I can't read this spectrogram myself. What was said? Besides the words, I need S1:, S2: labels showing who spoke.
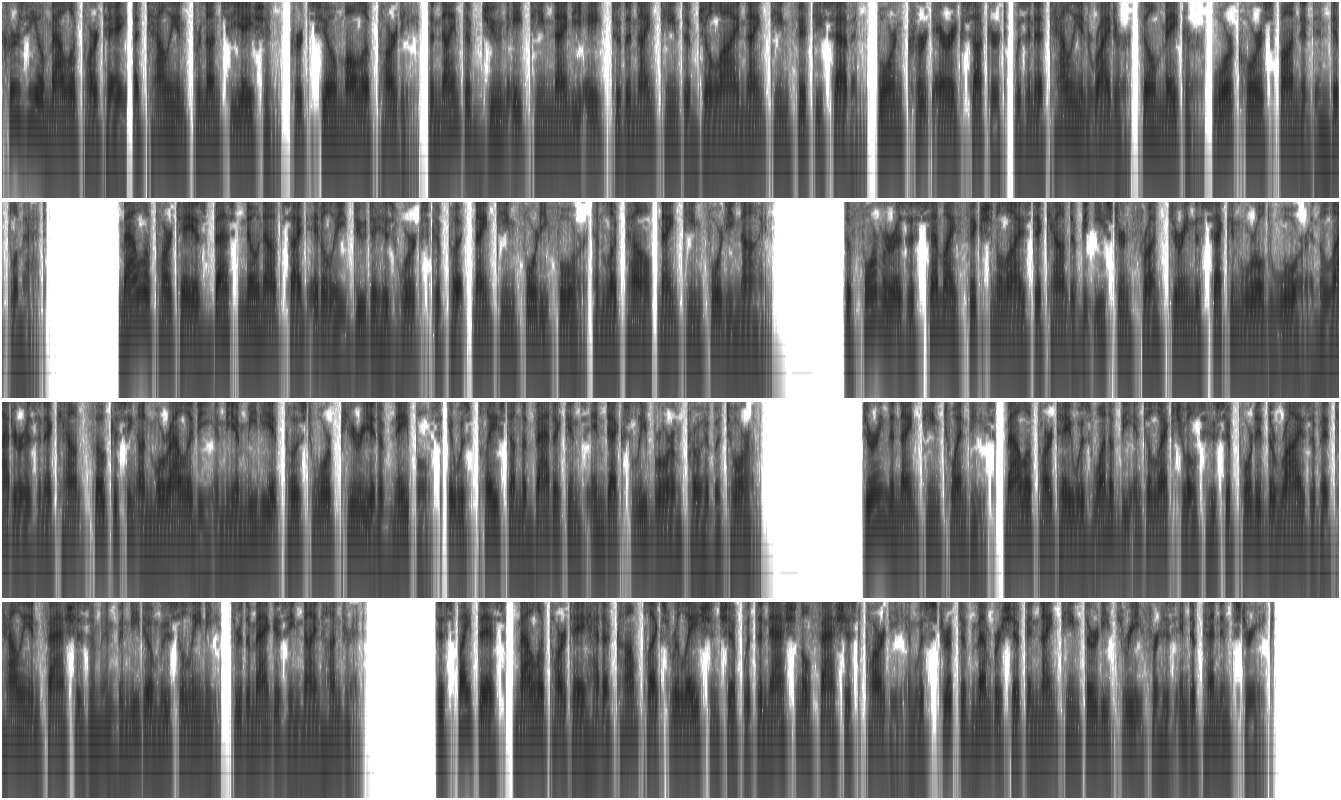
S1: Curzio Malaparte Italian pronunciation Curzio the 9th of June 1898 to the 19th of July 1957 born Kurt Erich Suckert, was an Italian writer filmmaker war correspondent and diplomat. Malaparte is best known outside Italy due to his works Kaput 1944 and La pelle 1949 the former is a semi-fictionalized account of the Eastern Front during the Second World War and the latter is an account focusing on morality in the immediate post-war period of Naples it was placed on the Vatican's Index Librorum Prohibitorum. During the 1920s, Malaparte was one of the intellectuals who supported the rise of Italian fascism and Benito Mussolini, through the magazine 900. Despite this, Malaparte had a complex relationship with the National Fascist Party and was stripped of membership in 1933 for his independent streak.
